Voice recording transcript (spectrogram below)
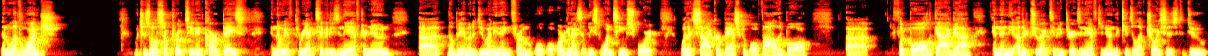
Then we'll have lunch, which is also protein and carb based, and then we have three activities in the afternoon. Uh, they'll be able to do anything from we'll, we'll, organize at least one team sport, whether it's soccer, basketball, volleyball, uh, football, Gaga, and then the other two activity periods in the afternoon, the kids will have choices to do.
